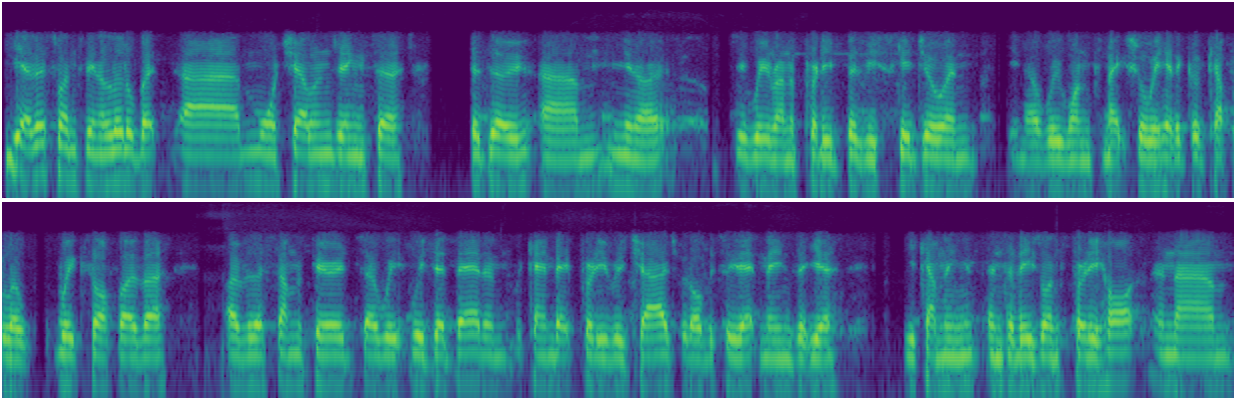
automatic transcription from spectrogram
Yeah, this one's been a little bit uh, more challenging to to do. Um, you know, we run a pretty busy schedule, and you know we wanted to make sure we had a good couple of weeks off over over the summer period. So we, we did that and we came back pretty recharged. But obviously that means that you're you're coming into these ones pretty hot. And um,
